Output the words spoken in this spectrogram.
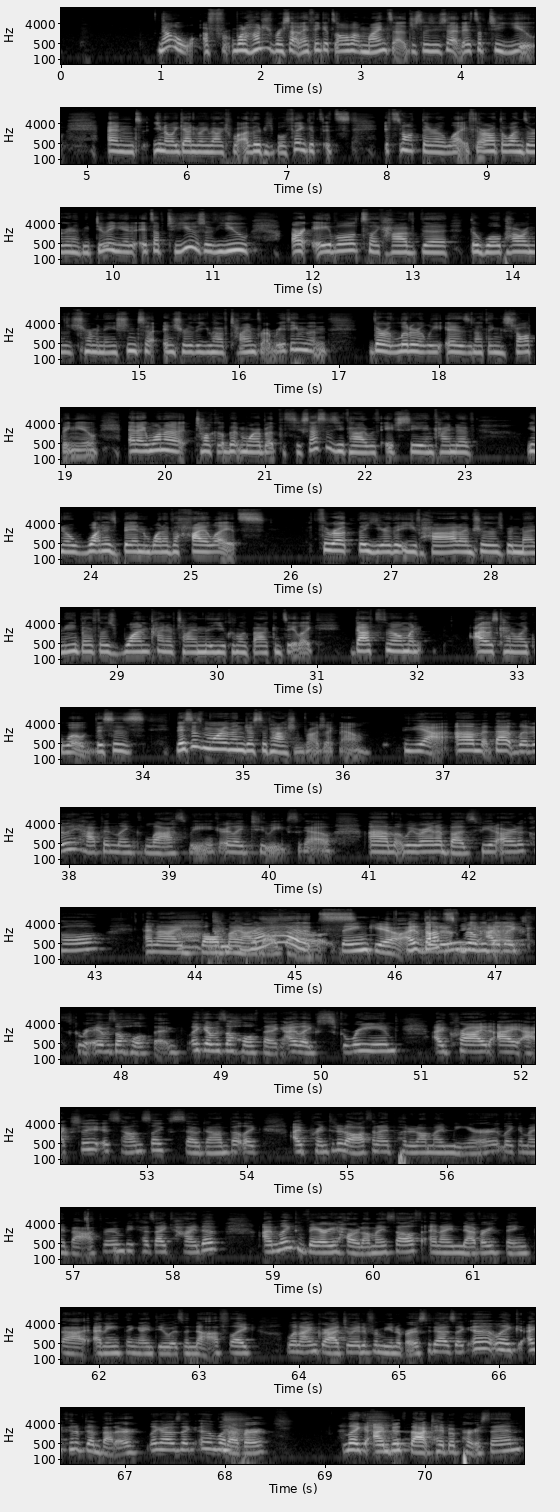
No, 100%. I think it's all about mindset. Just as you said, it's up to you. And, you know, again going back to what other people think, it's it's it's not their life. They're not the ones that are going to be doing it. It's up to you. So if you are able to like have the the willpower and the determination to ensure that you have time for everything, then there literally is nothing stopping you. And I want to talk a bit more about the successes you've had with HC and kind of, you know, what has been one of the highlights throughout the year that you've had i'm sure there's been many but if there's one kind of time that you can look back and say like that's the moment i was kind of like whoa this is this is more than just a passion project now yeah, um, that literally happened like last week or like two weeks ago. Um, we were in a BuzzFeed article and I bawled my eyeballs out. Thank you. I That's really I like, it was a whole thing. Like it was a whole thing. I like screamed. I cried. I actually, it sounds like so dumb, but like I printed it off and I put it on my mirror, like in my bathroom, because I kind of, I'm like very hard on myself and I never think that anything I do is enough. Like when I graduated from university, I was like, eh, like I could have done better. Like I was like, eh, whatever. like I'm just that type of person.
